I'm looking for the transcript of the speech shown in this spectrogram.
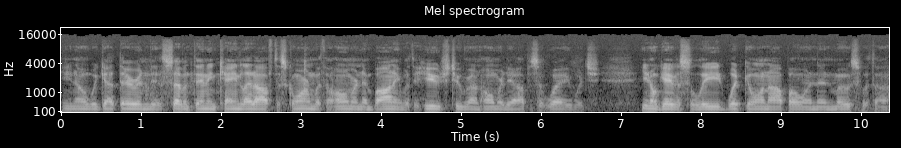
you know, we got there in the seventh inning. Cain led off the scoring with a homer, and then Bonnie with a huge two-run homer the opposite way, which you know, gave us the lead. Whit going oppo, and then Moose with a,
